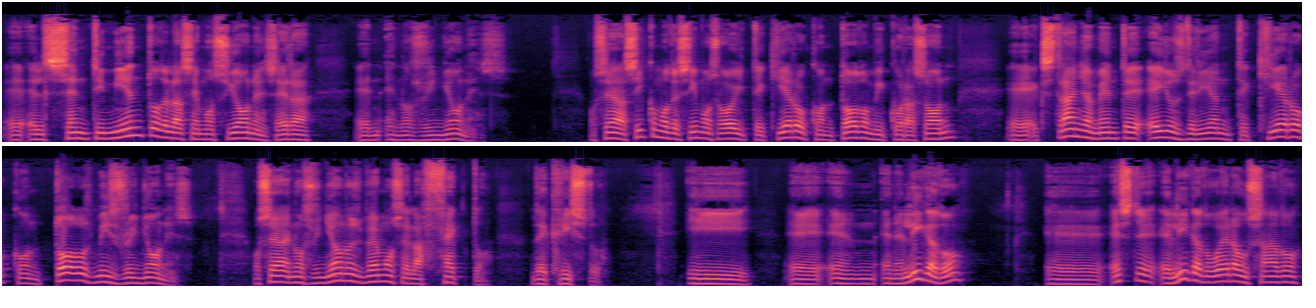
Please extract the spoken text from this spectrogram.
eh, el sentimiento de las emociones era en, los riñones. O sea, así como decimos hoy, te quiero con todo mi corazón, eh, extrañamente ellos dirían, te quiero con todos mis riñones. O sea, en los riñones vemos el afecto de Cristo. Y eh, en, el hígado, este, el hígado era usado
